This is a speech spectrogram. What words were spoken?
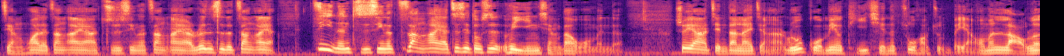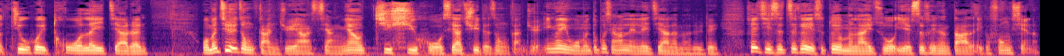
讲话的障碍啊，执行的障碍啊，认识的障碍啊，技能执行的障碍啊，这些都是会影响到我们的。所以啊，简单来讲啊，如果没有提前的做好准备啊，我们老了就会拖累家人。我们就有一种感觉啊，想要继续活下去的这种感觉，因为我们都不想要连累家人嘛，对不对？所以其实这个也是对我们来说也是非常大的一个风险了。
